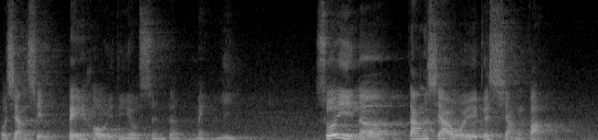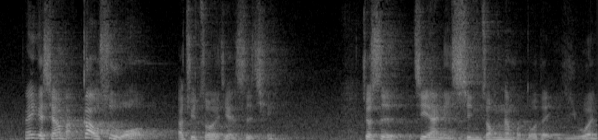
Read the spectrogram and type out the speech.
我相信背后一定有神的美意。所以呢，当下我有一个想法，那一个想法告诉我。要去做一件事情，就是既然你心中那么多的疑问，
